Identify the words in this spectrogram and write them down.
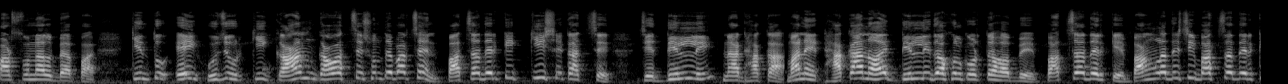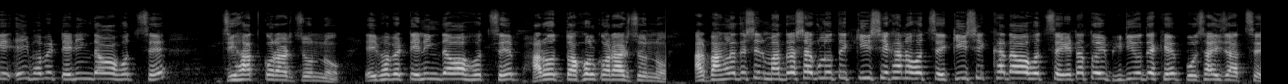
পার্সোনাল ব্যাপার। কিন্তু এই হুজুর কি গান গাওয়াচ্ছে শুনতে পাচ্ছেন বাচ্চাদেরকে কি শেখাচ্ছে? যে দিল্লি না ঢাকা? মানে ঢাকা নয়, দিল্লি দখল করতে হবে। বাচ্চাদেরকে, বাংলাদেশি বাচ্চাদেরকে এইভাবে ট্রেনিং দেওয়া হচ্ছে জিহাদ করার জন্য। এইভাবে ট্রেনিং দেওয়া হচ্ছে ভারত দখল করার জন্য। আর বাংলাদেশের মাদ্রাসাগুলোতে কি শেখানো হচ্ছে কি শিক্ষা দেওয়া হচ্ছে এটা তো এই ভিডিও দেখে বোঝাই যাচ্ছে।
